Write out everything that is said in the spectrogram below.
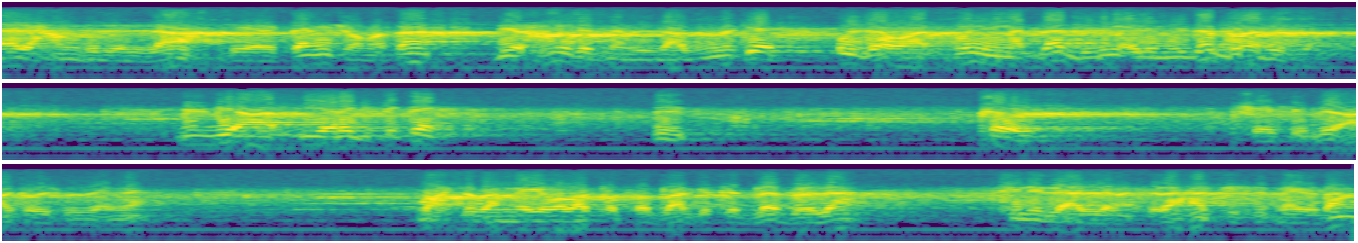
Elhamdülillah diyerekten hiç olmasa bir hamd etmemiz lazımdır ki bu zevat, bu nimetler bizim elimizde durabilsin. Biz bir, yere gittik de bir köy şeysi bir arkadaşımız evine bahçeden meyveler topladılar getirdiler böyle sinirlerle mesela her çeşit meyveden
